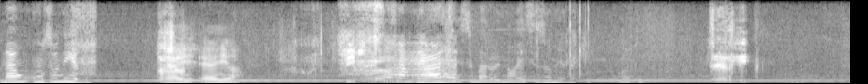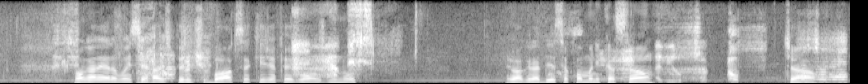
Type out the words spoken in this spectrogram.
Não, uns unidos. É aí, é aí ó. Não, não é esse barulho, não. É esses unidos aqui. Outro. Bom, galera, vou encerrar o Spirit Box aqui, já pegou uns minutos. Eu agradeço a comunicação. Tchau. Será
